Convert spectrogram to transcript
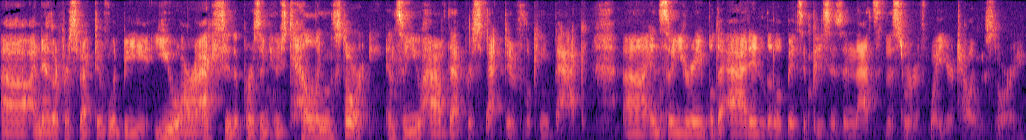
Uh, another perspective would be you are actually the person who's telling the story, and so you have that perspective looking back, uh, and so you're able to add in little bits and pieces, and that's the sort of way you're telling the story.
